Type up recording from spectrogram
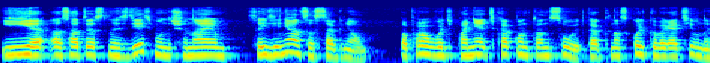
И, э, соответственно, здесь мы начинаем соединяться с огнем, попробовать понять, как он танцует, как, насколько вариативно,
